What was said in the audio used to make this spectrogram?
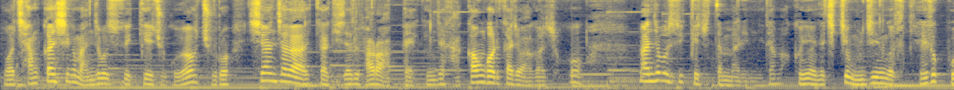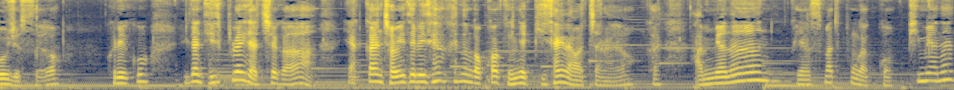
뭐 잠깐씩은 만져볼 수도 있게 해주고요. 주로 시연자가 그러니까 기자들 바로 앞에 굉장히 가까운 거리까지 와가지고 만져볼 수 있게 해줬단 말입니다. 막 그게 직접 움직이는 것을 계속 보여줬어요. 그리고 일단 디스플레이 자체가 약간 저희들이 생각하는 것과 굉장히 비슷하게 나왔잖아요. 그러니까 앞면은 그냥 스마트폰 같고 피면은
